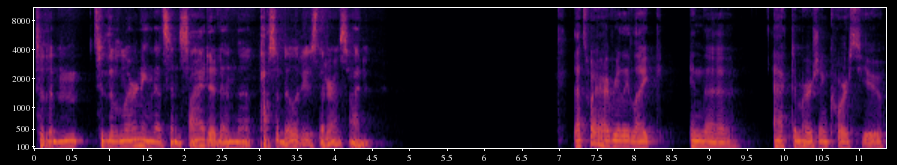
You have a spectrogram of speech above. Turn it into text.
to the to the learning that's inside it and the possibilities that are inside it. That's why I really like in the ACT immersion course you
